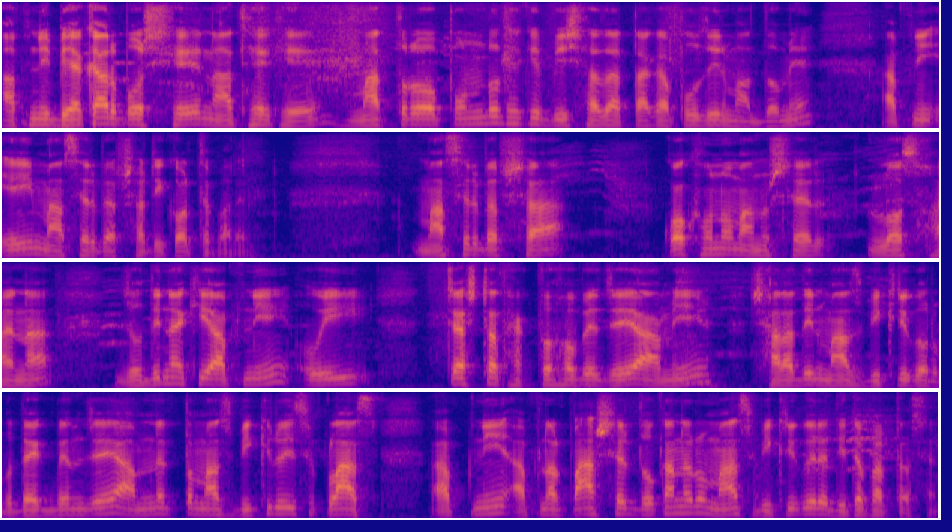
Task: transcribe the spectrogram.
আপনি বেকার বসে না থেকে মাত্র পনেরো থেকে বিশ হাজার টাকা পুঁজির মাধ্যমে আপনি এই মাছের ব্যবসাটি করতে পারেন। মাছের ব্যবসা কখনো মানুষের লস হয় না। যদি নাকি আপনি ওই চেষ্টা থাকতে হবে যে আমি সারাদিন মাছ বিক্রি করব। দেখবেন যে আপনার তো মাছ বিক্রি হয়েছে প্লাস আপনি আপনার পাশের দোকানেরও মাছ বিক্রি করে দিতে পারতেছেন।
